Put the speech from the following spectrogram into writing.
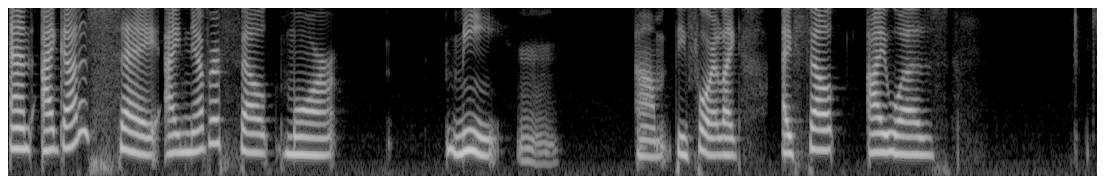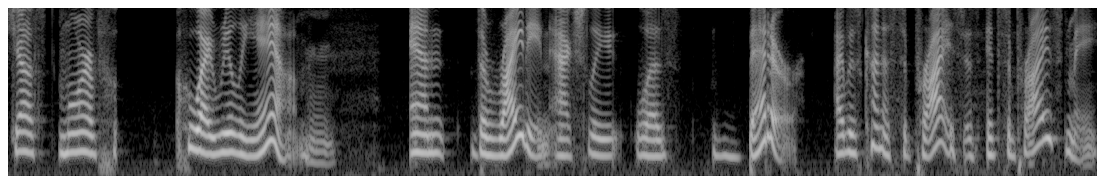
and I gotta say, I never felt more me Mhm. um, before. Like I felt I was just more of who I really am. Mhm. And the writing actually was better. I was kind of surprised. It, it surprised me.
